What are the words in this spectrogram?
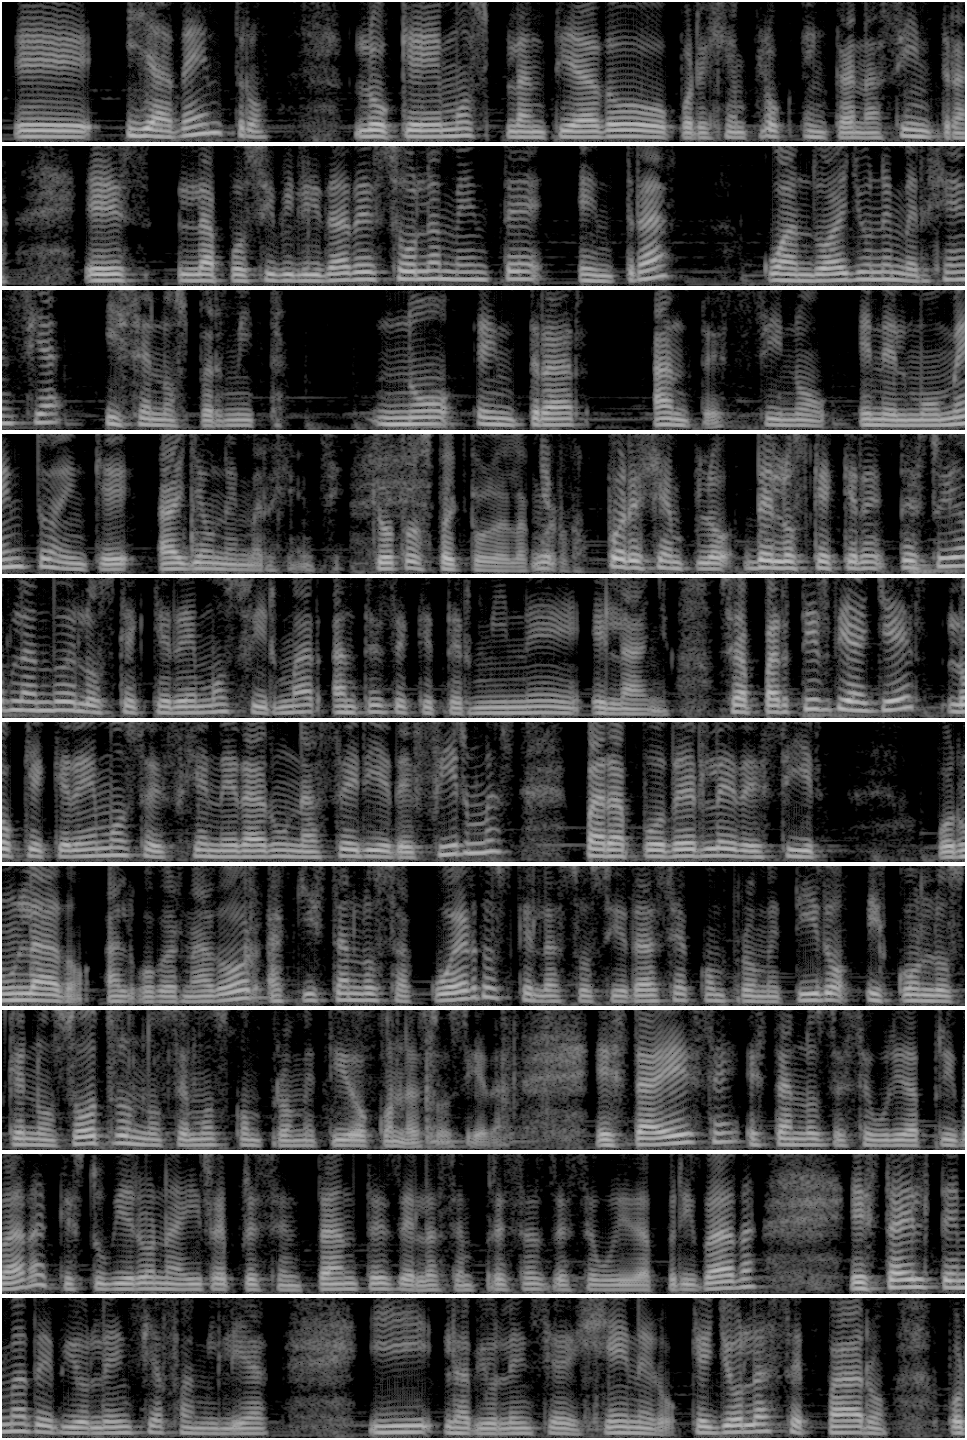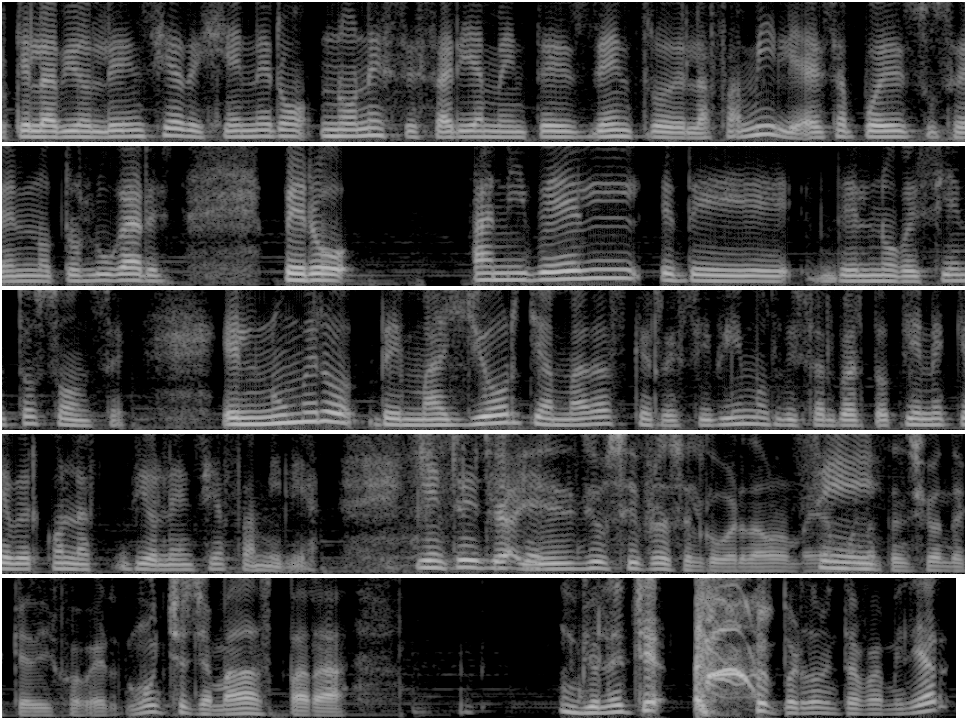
Eh, y adentro, lo que hemos planteado, por ejemplo, en Canacintra, es la posibilidad de solamente entrar cuando hay una emergencia y se nos permita, no entrar antes, sino en el momento en que haya una emergencia. ¿Qué otro aspecto del acuerdo? Por ejemplo, de los que te estoy hablando de los que queremos firmar antes de que termine el año. O sea, a partir de ayer lo que queremos es generar una serie de firmas para poderle decir por un lado, al gobernador, aquí están los acuerdos que la sociedad se ha comprometido y con los que nosotros nos hemos comprometido con la sociedad. Está ese, están los de seguridad privada, que estuvieron ahí representantes de las empresas de seguridad privada. Está el tema de violencia familiar y la violencia de género, que yo la separo, porque la violencia de género no necesariamente es dentro de la familia, esa puede suceder en otros lugares, pero a nivel de, del 911, el número de mayor llamadas que recibimos, Luis Alberto, tiene que ver con la violencia familiar. Y entonces... y dio cifras el gobernador, me llamó la atención de que dijo, a ver, muchas llamadas para violencia, perdón, intrafamiliar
